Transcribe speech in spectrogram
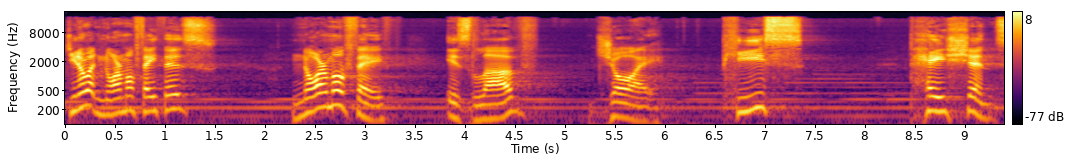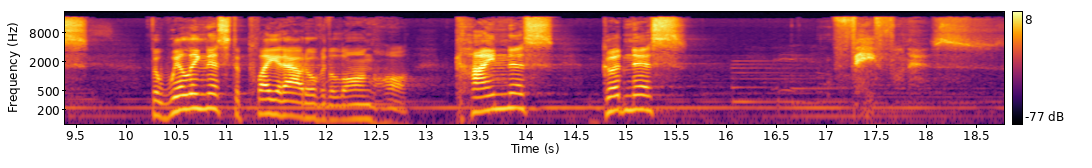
Do you know what normal faith is? Normal faith is love, joy, peace, patience, the willingness to play it out over the long haul, kindness, goodness, faithfulness,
